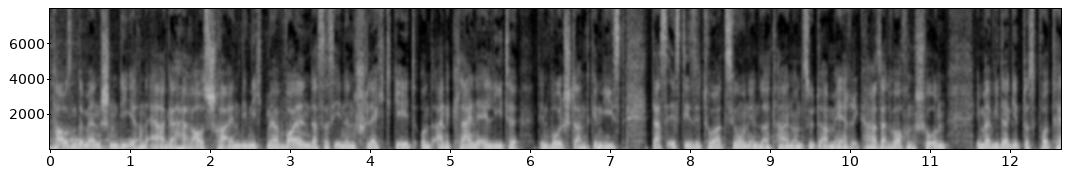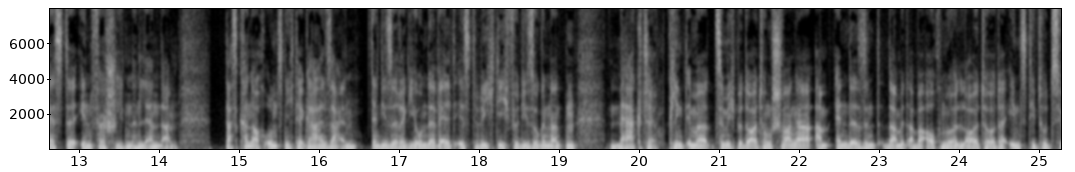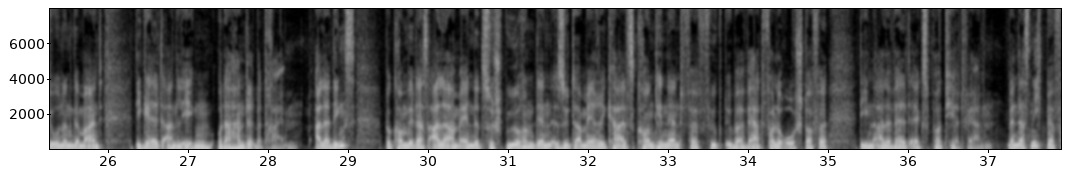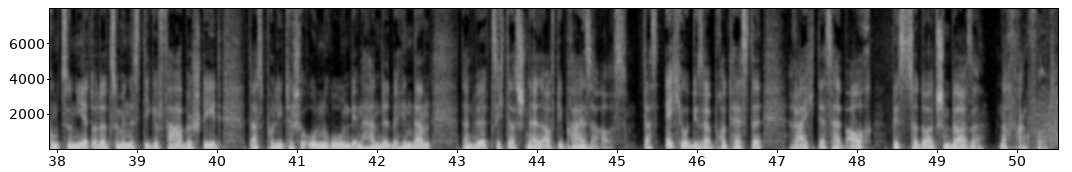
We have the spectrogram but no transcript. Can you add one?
Tausende Menschen, die ihren Ärger herausschreien, die nicht mehr wollen, dass es ihnen schlecht geht und eine kleine Elite den Wohlstand genießt. Das ist die Situation in Latein- und Südamerika seit Wochen schon. Immer wieder gibt es Proteste in verschiedenen Ländern. Das kann auch uns nicht egal sein, denn diese Region der Welt ist wichtig für die sogenannten Märkte. Klingt immer ziemlich bedeutungsschwanger, am Ende sind damit aber auch nur Leute oder Institutionen gemeint, die Geld anlegen oder Handel betreiben. Allerdings bekommen wir das alle am Ende zu spüren, denn Südamerika als Kontinent verfügt über wertvolle Rohstoffe, die in alle Welt exportiert werden. Wenn das nicht mehr funktioniert oder zumindest die Gefahr besteht, dass politische Unruhen den Handel behindern, dann wirkt sich das schnell auf die Preise aus. Das Echo dieser Proteste reicht deshalb auch bis zur deutschen Börse nach Frankfurt.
